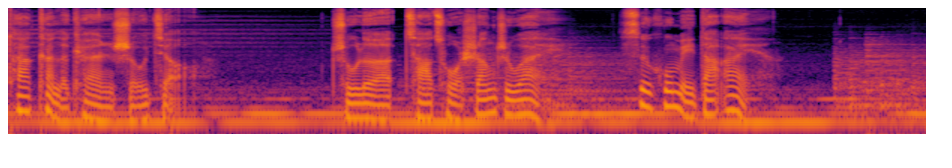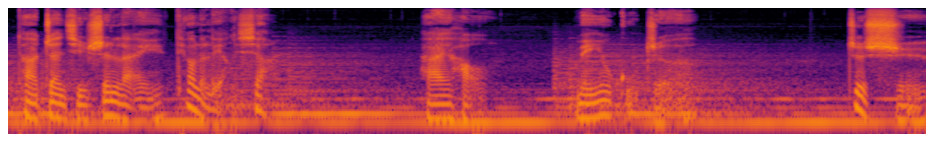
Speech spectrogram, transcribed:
他看了看手脚，除了擦挫伤之外，似乎没大碍。他站起身来，跳了两下。还好，没有骨折。这时，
